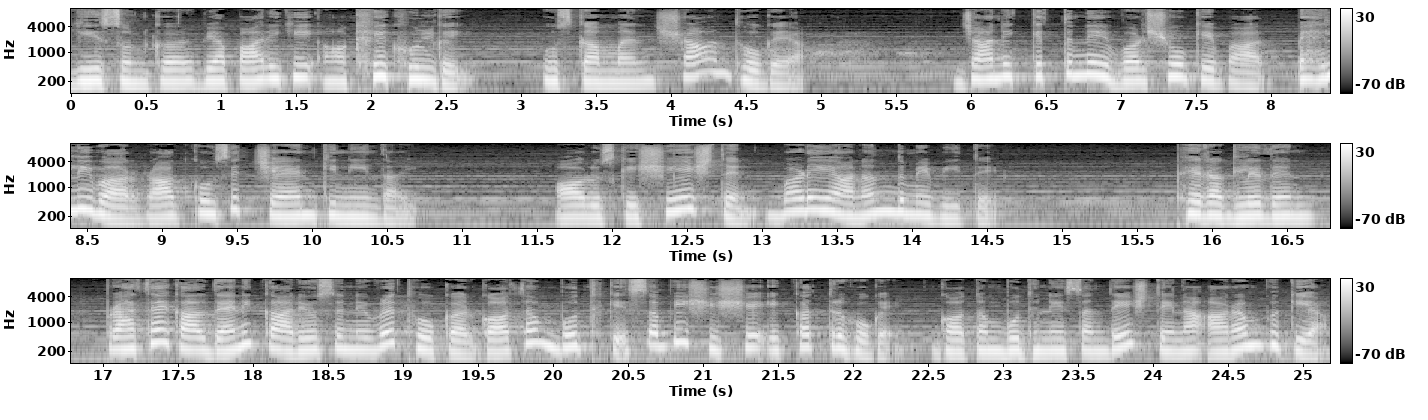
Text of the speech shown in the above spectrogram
ये सुनकर व्यापारी की आँखें खुल गई, उसका मन शांत हो गया। जाने कितने वर्षों के बाद पहली बार रात को उसे चैन की नींद आई। और उसके शेष दिन बड़े आनंद में बीते। फिर अगले दिन प्रातःकाल दैनिक कार्यों से निवृत्त होकर गौतम बुद्ध के सभी शिष्य एकत्र हो गए। गौतम बुद्ध ने संदेश देना आरंभ किया।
